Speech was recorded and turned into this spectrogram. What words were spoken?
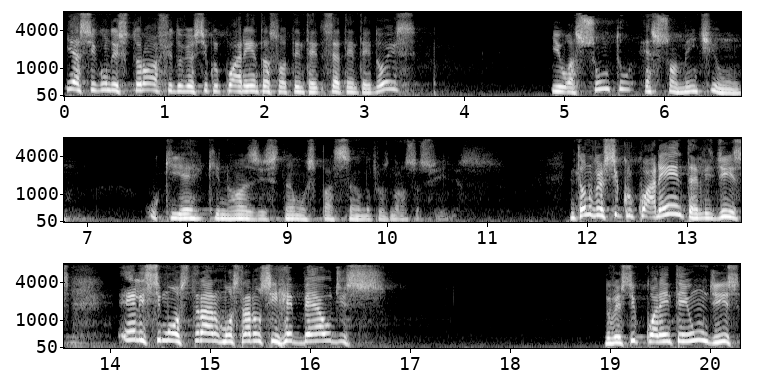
e a segunda estrofe do versículo 40 ao 72. E o assunto é somente um: o que é que nós estamos passando para os nossos filhos. Então, no versículo 40, ele diz: eles se mostraram, mostraram-se rebeldes. No versículo 41 diz:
